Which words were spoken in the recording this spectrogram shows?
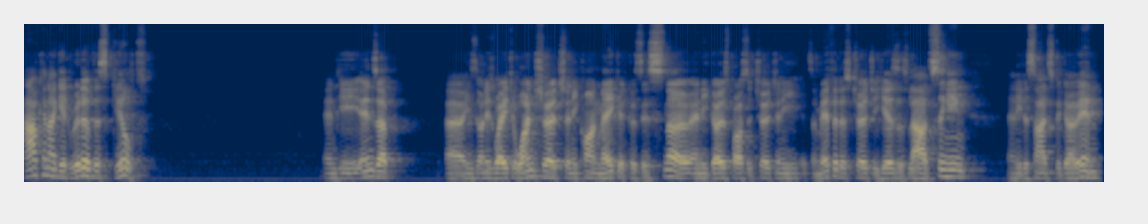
how can I get rid of this guilt? And he ends up, uh, he's on his way to one church and he can't make it because there's snow, and he goes past the church and he, it's a Methodist church, he hears this loud singing, and he decides to go in,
